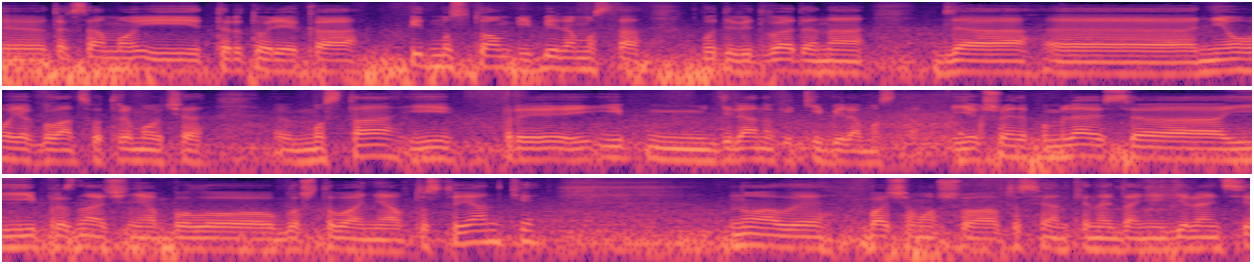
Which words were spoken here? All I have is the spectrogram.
Е, Так само і територія, яка під мостом і біля моста, буде відведена для е, нього як балансоутримувача моста і, при, і ділянок, які біля моста. Якщо я не помиляюся, її призначення було облаштування автостоянки. Ну але бачимо, що автостоянки на даній ділянці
